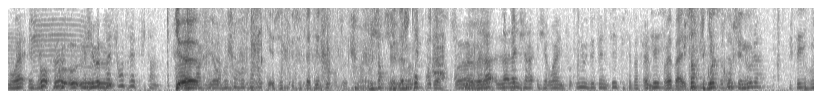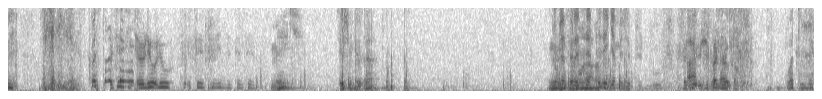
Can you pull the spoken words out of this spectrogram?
Ouais, et je Oh, peux. oh, oh, je euh, me euh, presque rentrer, putain. Euh, Ah, euh, c'est creeper. reviens, reviens mec, j'ai j'ai de la TNT pour toi veux. Richard, tu J'ai veux de la 8 bouffe game powder si tu Ouais, veux. Ouais, bah là, euh, là, là, j'ai, j'ai- ouais, il me faut une ou deux TNT, puis ça passe Vas-y. Ouais, bah Putain, j'ai c'est 8 quoi ce trou chez nous là? Je t'ai dit. Ouais. C'est quoi ce truc Vas-y, vas-y, euh, Léo, Léo, fais, fais, vite des TNT. Mec Et Et je peux- ça Je Nous, viens on est faire les TNT les gars, mais j'ai plus de bouffe. J'ai Ah, j'ai pas de voilà. bloc. What the fuck?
